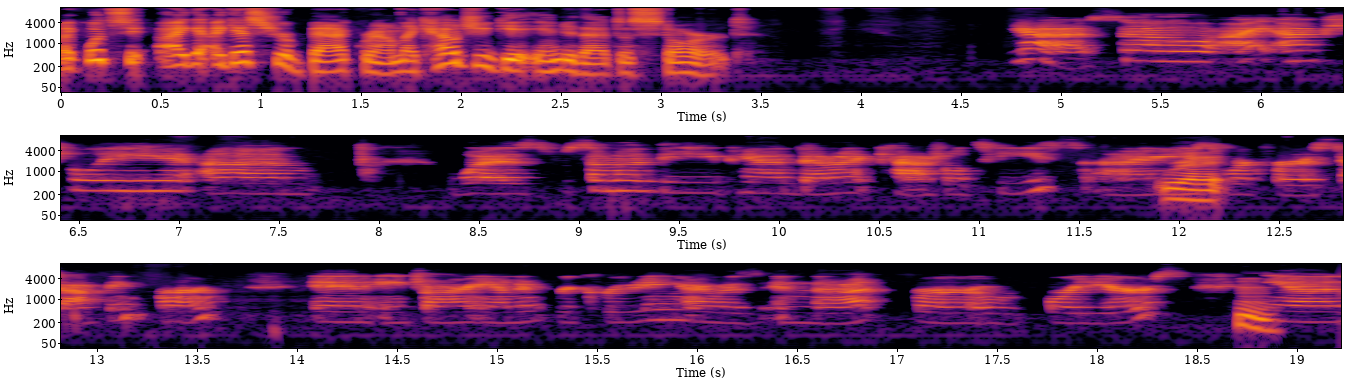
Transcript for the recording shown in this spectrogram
like what's I, I guess your background like how'd you get into that to start yeah so i actually um, was some of the pandemic casualties i right. used to work for a staffing firm in hr and in recruiting i was in that for over four years. Hmm. And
